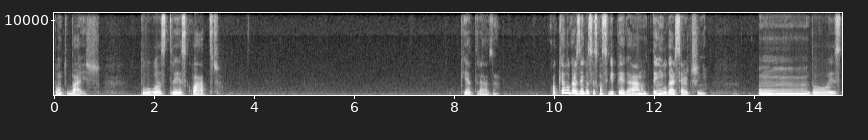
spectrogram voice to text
ponto baixo. Duas, três, quatro. Aqui atrás, ó. Qualquer lugarzinho que vocês conseguirem pegar, não tem um lugar certinho. Um, dois,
